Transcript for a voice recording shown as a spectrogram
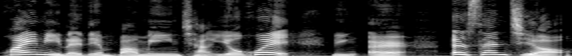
欢迎你来电报名抢优惠，零二二三九。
